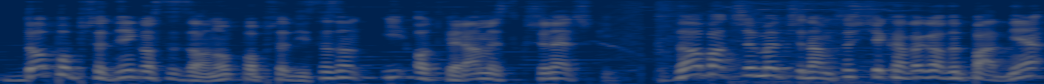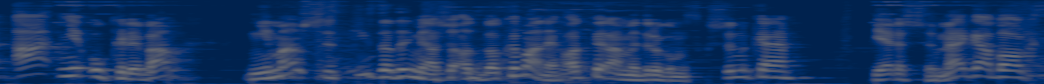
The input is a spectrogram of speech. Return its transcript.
do poprzedniego sezonu, poprzedni sezon i otwieramy skrzyneczki. Zobaczymy, czy nam coś ciekawego wypadnie, a nie ukrywam, nie mam wszystkich zadymiarzy odblokowanych. Otwieramy drugą skrzynkę. Pierwszy megabox.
